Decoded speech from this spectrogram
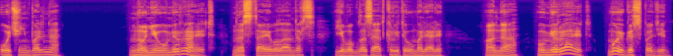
очень больна». «Но не умирает», — настаивал Андерс. Его глаза открыто умоляли. «Она умирает, мой господин».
